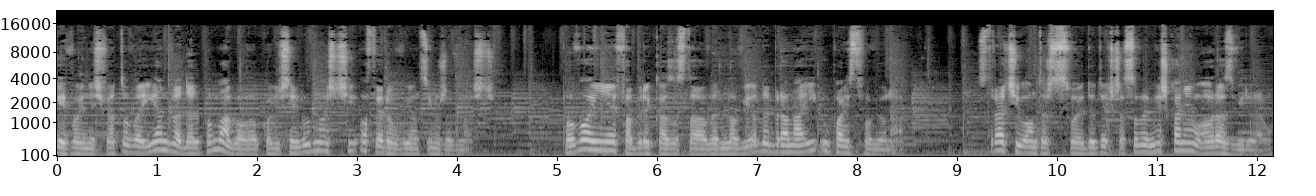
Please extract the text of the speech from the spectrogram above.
II wojny światowej Jan Wedel pomagał okolicznej ludności, ofiarowując im żywność. Po wojnie fabryka została Wedlowi odebrana i upaństwowiona. Stracił on też swoje dotychczasowe mieszkanie oraz willę.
